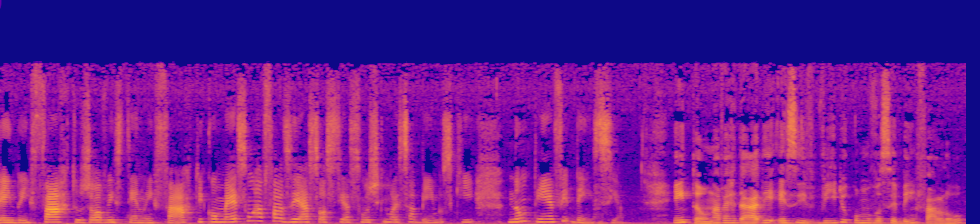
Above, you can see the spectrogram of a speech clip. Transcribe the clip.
tendo infarto, jovens tendo infarto, e começam a fazer associações que nós sabemos que não tem evidência. Então, na verdade, esse vídeo, como você bem falou,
